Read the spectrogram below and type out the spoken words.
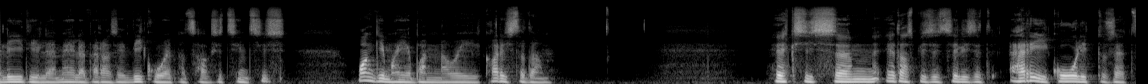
eliidile meelepäraseid vigu, et nad saaksid sind siis vangimajja panna või karistada ehk siis ähm, edaspidised sellised ärikoolitused,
